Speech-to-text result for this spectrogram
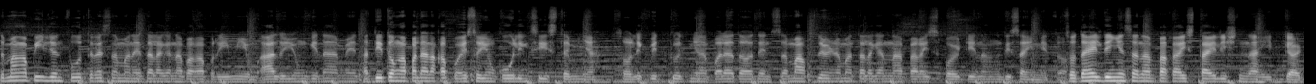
Sa mga pillion footrest naman ay talaga napaka-premium. Alo yung ginamit. At dito nga pala nakapwesto yung cooling system niya. So liquid cooled nga pala to. Then sa muffler naman talaga napaka-sporty ng design nito. So dahil din yan sa napaka-stylish na heat guard.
